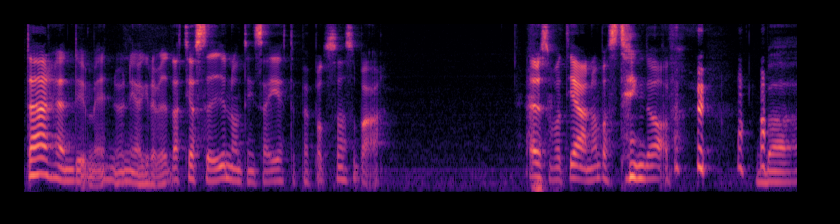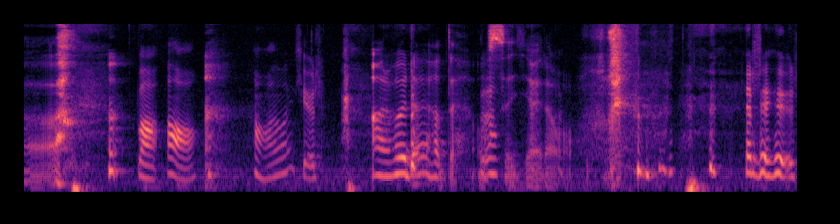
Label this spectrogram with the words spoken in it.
Det här händer ju mig nu när jag är gravid, att jag säger någonting så här jättepeppat och sen så bara... Är det som att hjärnan bara stängde av. Bara, ja. Ja, det var kul. Ja, det var ju det jag hade att säga idag. Eller hur?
